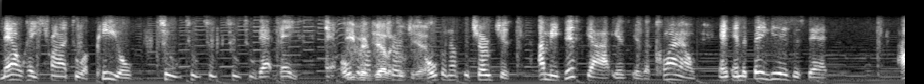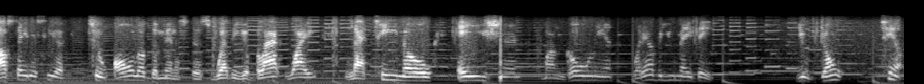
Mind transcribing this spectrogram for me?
Now he's trying to appeal to to to to, to that base and open up the churches, yeah. open up the churches. I mean, this guy is is a clown, and and the thing is, is that I'll say this here to all of the ministers, whether you're black, white, Latino, Asian, Mongolian, whatever you may be, you don't tempt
